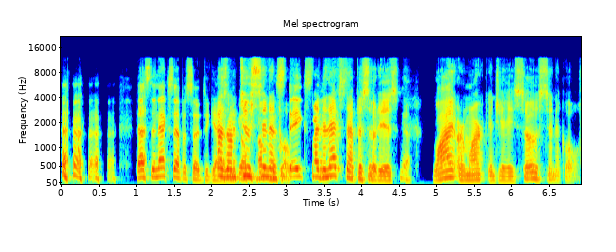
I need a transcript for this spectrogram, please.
That's the next episode together. Because I'm too cynical. Mistakes. Right, the next episode is yeah. why are Mark and Jay so cynical?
